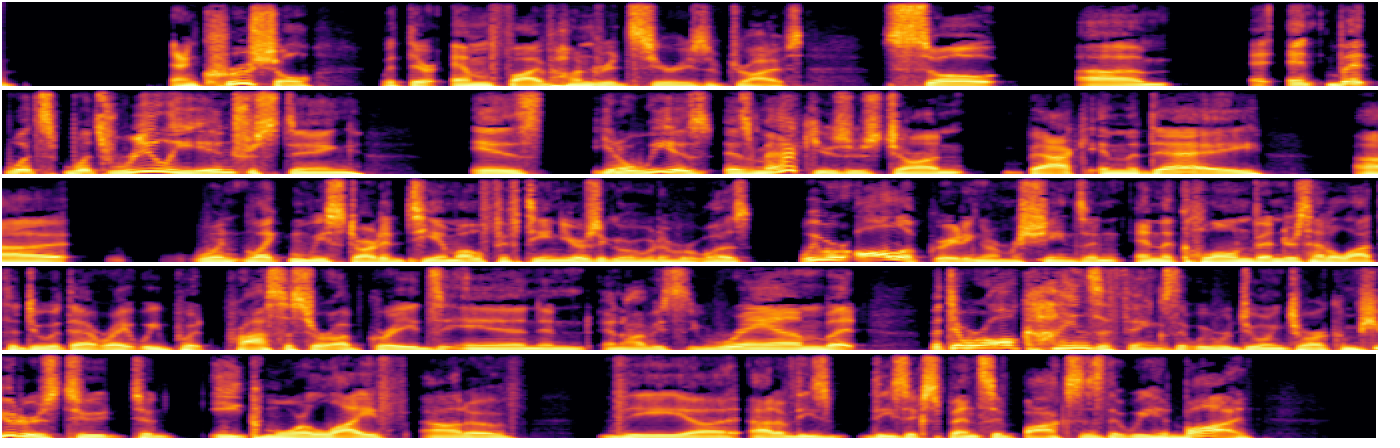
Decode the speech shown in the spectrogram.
and Crucial with their M500 series of drives. So um, and, and but what's what's really interesting is you know we as as Mac users, John, back in the day, uh, when like when we started TMO 15 years ago or whatever it was, we were all upgrading our machines, and and the clone vendors had a lot to do with that, right? We put processor upgrades in, and and obviously RAM, but but there were all kinds of things that we were doing to our computers to to eke more life out of the uh, out of these these expensive boxes that we had bought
